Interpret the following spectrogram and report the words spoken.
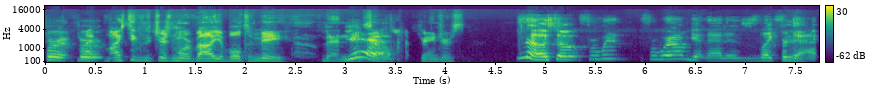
For for my, my signature is more valuable to me than yeah. strangers. No, so for when for where I'm getting at is like for yeah. dad,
